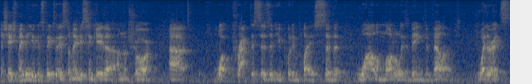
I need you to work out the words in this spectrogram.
Ashish, maybe you could speak to this, or maybe Sangeeta, I'm not sure. Uh, what practices have you put in place so that while a model is being developed, whether it's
